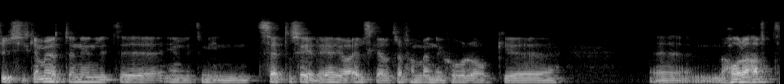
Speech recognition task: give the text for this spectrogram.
fysiska möten enligt, eh, enligt min sätt att se det. Jag älskar att träffa människor och eh, har haft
